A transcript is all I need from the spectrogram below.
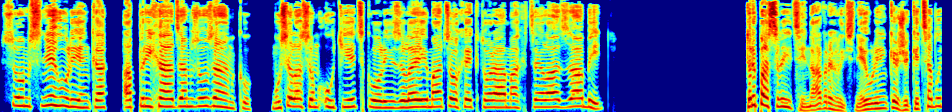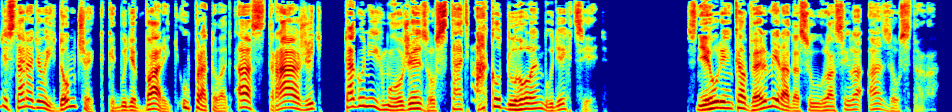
Som Snehulienka a prichádzam zo zámku. Musela som utiec kvôli zlej macoche, ktorá ma chcela zabiť. Trpaslíci navrhli Snehulienke, že keď sa bude starať o ich domček, keď bude variť, upratovať a strážiť, tak u nich môže zostať, ako dlho len bude chcieť. Snehulienka veľmi rada súhlasila a zostala.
